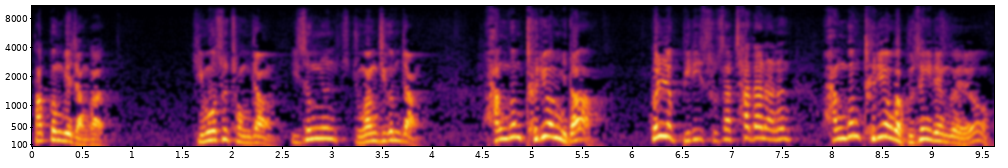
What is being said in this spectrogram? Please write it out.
박범계 장관, 김호수 총장, 이성윤 중앙지검장, 황금 트리오입니다. 권력 비리 수사 차단하는 황금 트리오가 구성이 된 거예요.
